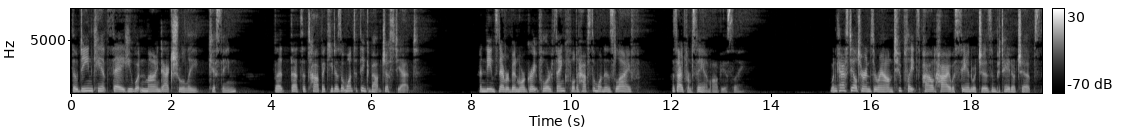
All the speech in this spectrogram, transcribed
Though Dean can't say he wouldn't mind actually kissing, but that's a topic he doesn't want to think about just yet. And Dean's never been more grateful or thankful to have someone in his life, aside from Sam, obviously. When Castiel turns around, two plates piled high with sandwiches and potato chips,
